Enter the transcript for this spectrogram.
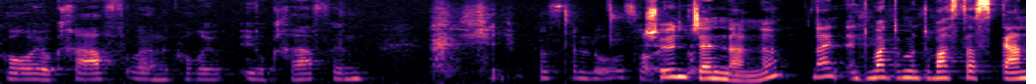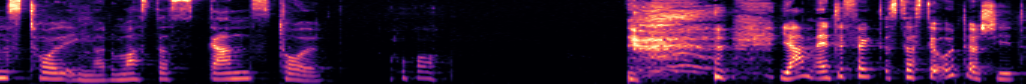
Choreograf oder eine Choreografin, Was ist denn los heute? Schön gendern, ne? Nein, du, du machst das ganz toll, Inga. Du machst das ganz toll. Wow. ja, im Endeffekt ist das der Unterschied.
